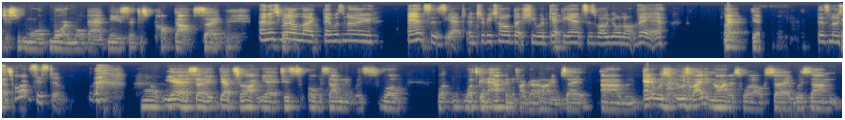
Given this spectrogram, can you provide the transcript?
just more more and more bad news that just popped up. So And as well, like there was no answers yet. And to be told that she would get Yeah. the answers while you're not there, like yeah yeah there's no That's support system. Uh, yeah, so that's right. Yeah, it's just all of a sudden it was well, what what's going to happen if I go home? So um, and it was it was late at night as well. So it was um,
